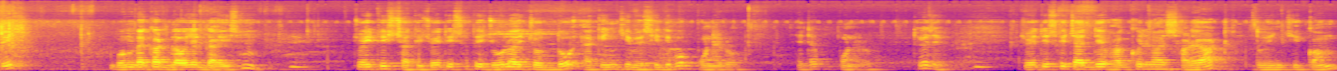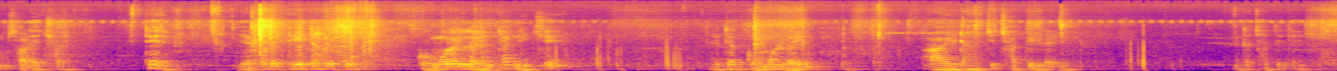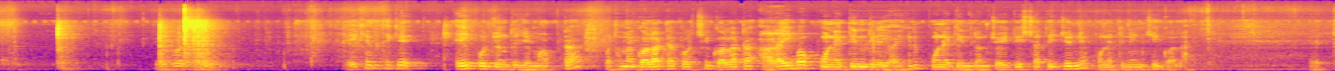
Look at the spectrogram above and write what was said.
Piece Bombay কাট ব্লাউজের dice হ্যাঁ চৈত্রিশ ছাতি চৈত্রিশ ছাতি ঝোল হয় চোদ্দ, এক ইঞ্চি বেশি দিব পনেরো, এটা পনেরো, ঠিক আছে? চৈত্রিশকে চার দিয়ে ভাগ করলে হয় সাড়ে আট, দু ইঞ্চি কম সাড়ে ছয়, ঠিক আছে? এরপরে এইটা হচ্ছে কোমরের লাইনটা নিচে, এটা কোমর লাইন, আর এটা হচ্ছে ছাতির লাইন, এটা ছাতির লাইন। এরপরে এইখান থেকে এই পর্যন্ত যে মাপটা, প্রথমে গলাটা করছি, গলাটা আড়াই বা পৌনে তিন দিলেই হয়। এখানে পনে তিন দিলাম, চৈত্রিশ ছাতির জন্য পনে তিন ইঞ্চি গলা।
